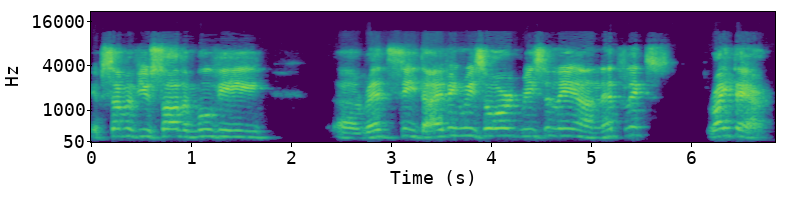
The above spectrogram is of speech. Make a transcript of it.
If some of you saw the movie uh, Red Sea Diving Resort recently on Netflix, right there.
